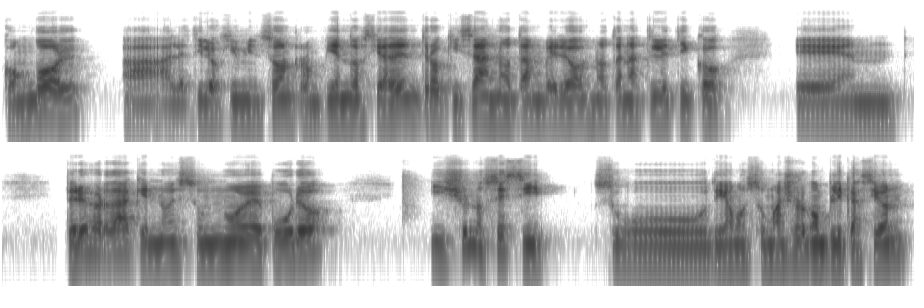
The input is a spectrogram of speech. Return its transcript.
con gol, al estilo Jiminson, rompiendo hacia adentro, quizás no tan veloz, no tan atlético, em, pero es verdad que no es un 9 puro y yo no sé si su, digamos, su mayor complicación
